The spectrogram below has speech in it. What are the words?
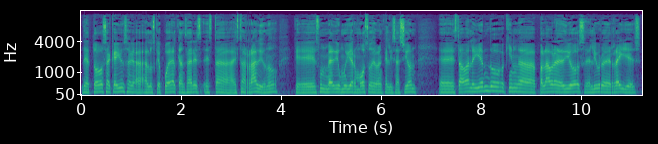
de todos aquellos a, los que puede alcanzar esta, esta radio, ¿no? Que es un medio muy hermoso de evangelización. Eh, estaba leyendo aquí en la palabra de Dios el libro de Reyes,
